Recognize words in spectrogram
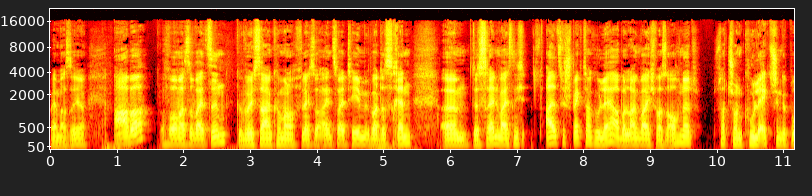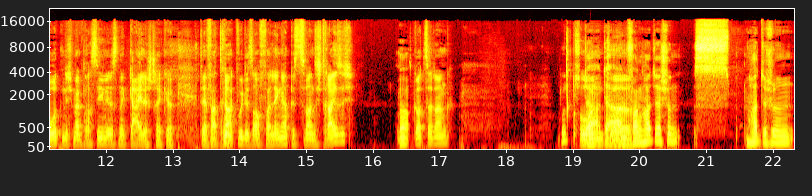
Werden wir sehen. Aber, bevor wir soweit sind, würde ich sagen, können wir noch vielleicht so ein, zwei Themen über das Rennen. Ähm, das Rennen war jetzt nicht allzu spektakulär, aber langweilig war es auch nicht. Es hat schon coole Action geboten. Ich meine, Brasilien ist eine geile Strecke. Der Vertrag Gut. wurde jetzt auch verlängert bis 2030. Ja. Gott sei Dank. Gut, Und, der, der äh, Anfang hat ja schon, hatte schon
